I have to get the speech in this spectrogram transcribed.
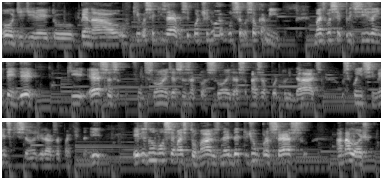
ou de direito penal, o que você quiser, você continua o seu, o seu caminho. Mas você precisa entender que essas funções, essas atuações, as, as, oportunidades, os conhecimentos que serão gerados a partir daí, eles não vão ser mais tomados né, dentro de um processo analógico.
